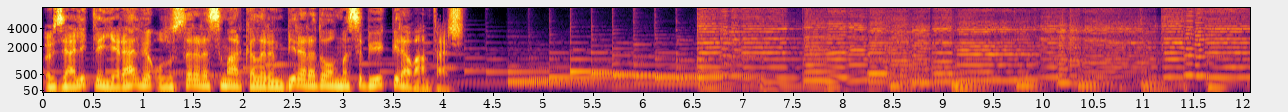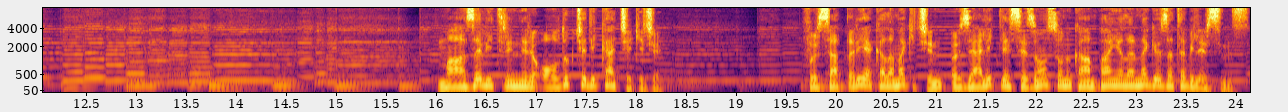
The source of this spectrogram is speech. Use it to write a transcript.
Özellikle yerel ve uluslararası markaların bir arada olması büyük bir avantaj. Mağaza vitrinleri oldukça dikkat çekici. Fırsatları yakalamak için özellikle sezon sonu kampanyalarına göz atabilirsiniz.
